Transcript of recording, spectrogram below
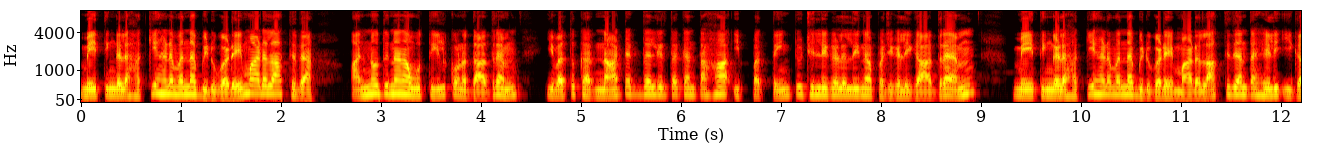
ಮೇ ತಿಂಗಳ ಹಕ್ಕಿ ಹಣವನ್ನ ಬಿಡುಗಡೆ ಮಾಡಲಾಗ್ತಿದೆ ಅನ್ನೋದನ್ನ ನಾವು ತಿಳ್ಕೊಳೋದಾದ್ರೆ, ಇವತ್ತು ಕರ್ನಾಟಕದಲ್ಲಿರ್ತಕ್ಕಂತಹ ಇಪ್ಪತ್ತೆಂಟು ಜಿಲ್ಲೆಗಳಲ್ಲಿನ ಪ್ರಜೆಗಳಿಗಾದ್ರೆ ಮೇ ತಿಂಗಳ ಹಕ್ಕಿ ಹಣವನ್ನ ಬಿಡುಗಡೆ ಮಾಡಲಾಗ್ತಿದೆ ಅಂತ ಹೇಳಿ ಈಗ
